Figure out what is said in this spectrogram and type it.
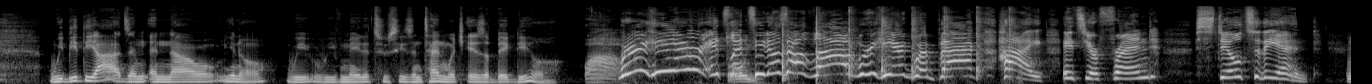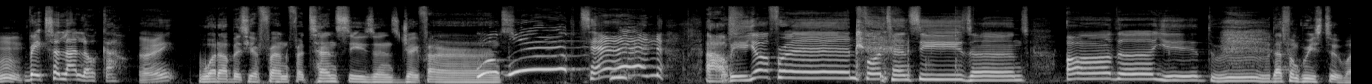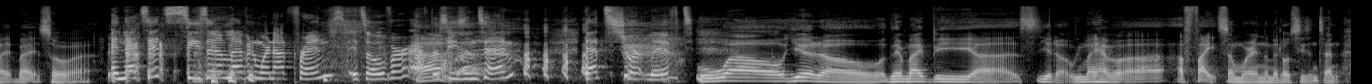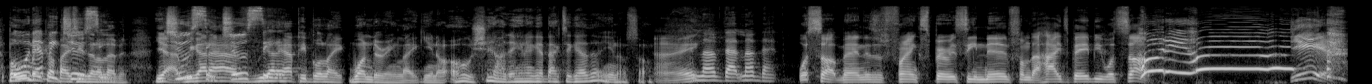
we beat the odds, and and now you know we we've made it to season 10, which is a big deal. Wow. We're here. It's. Latinos Out Loud. We're here. We're back. Hi, it's your friend, still to the end, Mm. Rachel La Loca. All right. What up? It's your friend for 10 seasons, Jay Whoop, Ferns. whoop, 10. I'll be your friend for 10 seasons, all the year through. That's from Greece too, right? right so, uh, And that's it. Season 11, we're not friends. It's over after Ah. season 10. That's short lived. well, you know, there might be, uh, you know, we might have a, a fight somewhere in the middle of season 10. But Ooh, we'll make up by be season 11. Yeah, we gotta have, juicy. we gotta have people like wondering, like, you know, oh shit, are they gonna get back together? You know, so. All right. Love that. Love that. What's up, man? This is Frank Spiracy Nib from the Heights, baby. What's up? Hootie hoo! Yeah.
